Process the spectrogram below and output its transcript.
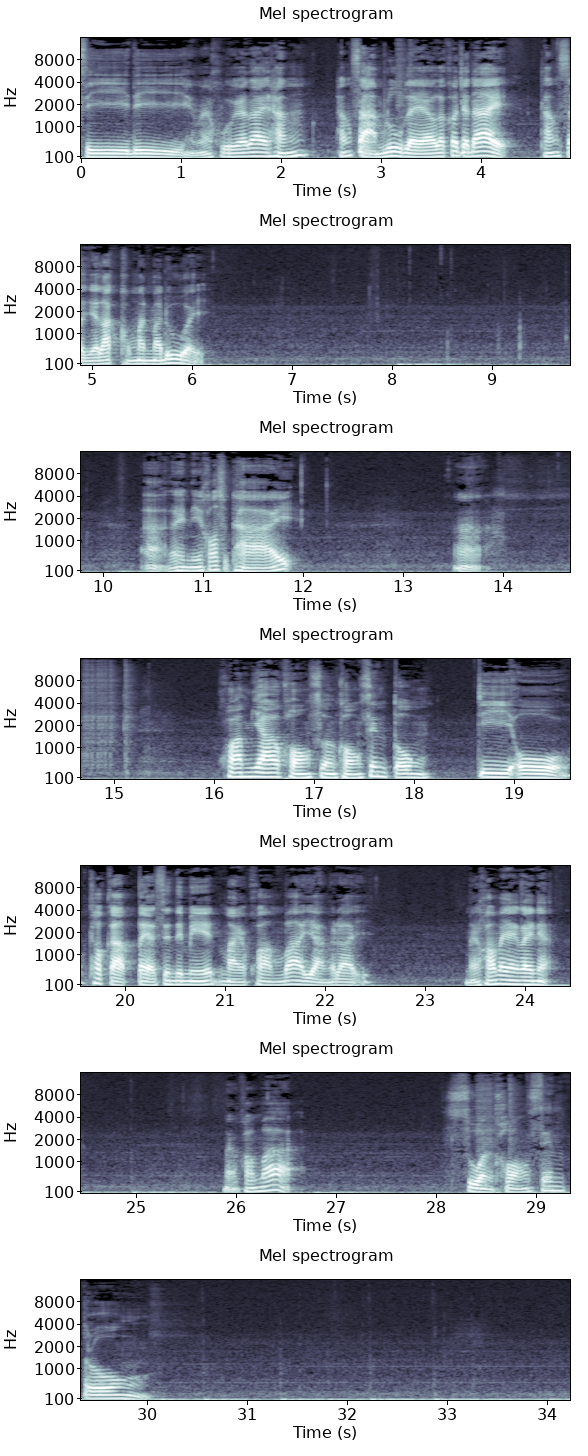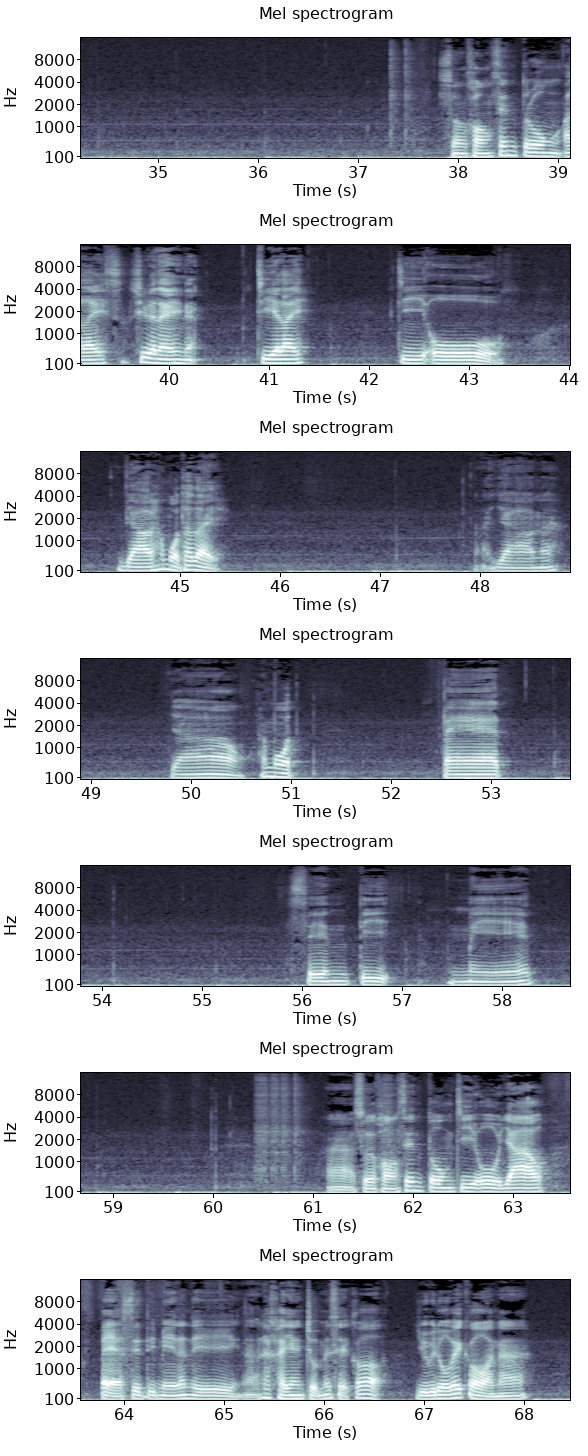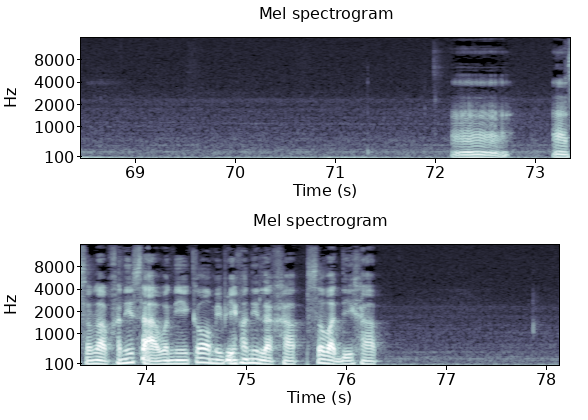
CD เห็นไหมครูก็ได้ทั้งทั้ง 3 รูปแล้ว แล้วก็จะได้ทั้งสัญลักษณ์ของมันมาด้วยอ่าแล้วทีนี้ข้อสุดท้ายอ่าความยาวของส่วนของเส้นตรง GO เท่ากับ8เซนติเมตรหมายความว่าอย่างไร หมายความว่าอย่างไรเนี่ย หมายความว่า ส่วนของเส้นตรง ส่วนของเส้นตรงอะไรชื่ออะไรเนี่ย G อะไร GO ยาวทั้งหมดเท่าไหร่ ยาวนะ ยาวทั้งหมด 8 ซนติเมตรอ่าส่วนของเส้นตรง GO ยาว8เซนติเมตรนั่นเองอ่าถ้าใครยังจดไม่เสร็จก็อยู่วิดีโอไว้ก่อนนะอ่าอ่าสำหรับคณิตศาสตร์วันนี้ก็มีเพียงเท่านี้แหละครับ สวัสดีครับ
